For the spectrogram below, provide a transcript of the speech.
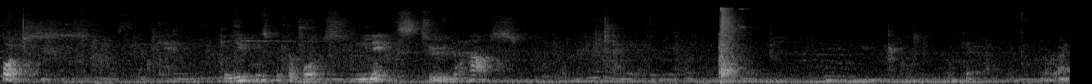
Horse. Okay. Can you please put the box next to the house? Okay. All right.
